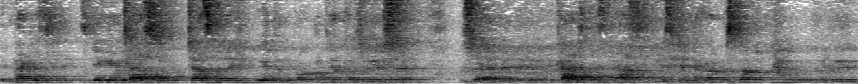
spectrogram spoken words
Jednak z, z biegiem czasu czas weryfikuje ten pogląd i okazuje się, że yy, każdy z nas jest w jednym stopniu yy,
